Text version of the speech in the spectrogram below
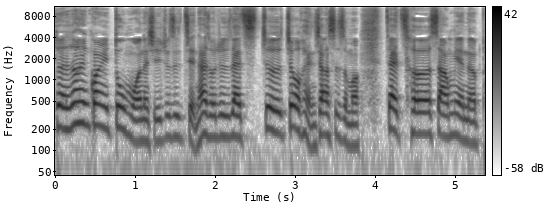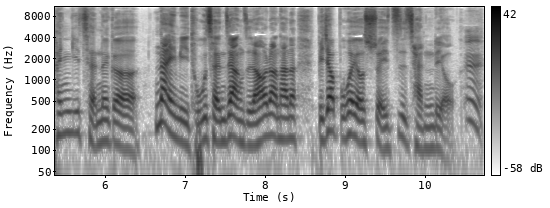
对，然关于镀膜呢，其实就是简单来说，就是在就就很像是什么，在车上面呢喷一层那个纳米涂层这样子，然后让它呢比较不会有水渍残留。嗯，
